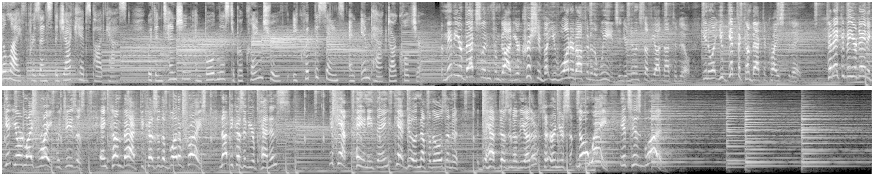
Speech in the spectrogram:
Real Life presents the Jack Hibbs Podcast with intention and boldness to proclaim truth, equip the saints, and impact our culture. But maybe you're backslidden from God. You're a Christian, but you've wandered off into the weeds and you're doing stuff you ought not to do. You know what? You get to come back to Christ today. Today could be your day to get your life right with Jesus and come back because of the blood of Christ, not because of your penance. You can't pay anything. You can't do enough of those and a half dozen of the other to earn your. No way. It's His blood.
